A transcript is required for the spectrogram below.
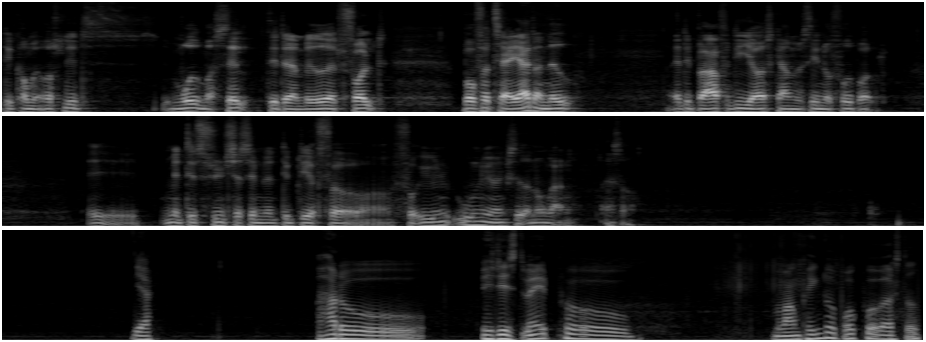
og det kommer også lidt mod mig selv, det der med, at folk, hvorfor tager jeg der ned? Er det bare fordi, jeg også gerne vil se noget fodbold? Øh, men det synes jeg simpelthen, det bliver for, for unuanceret nogle gange. Altså. Ja. Har du et estimat på, hvor mange penge du har brugt på at være afsted?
